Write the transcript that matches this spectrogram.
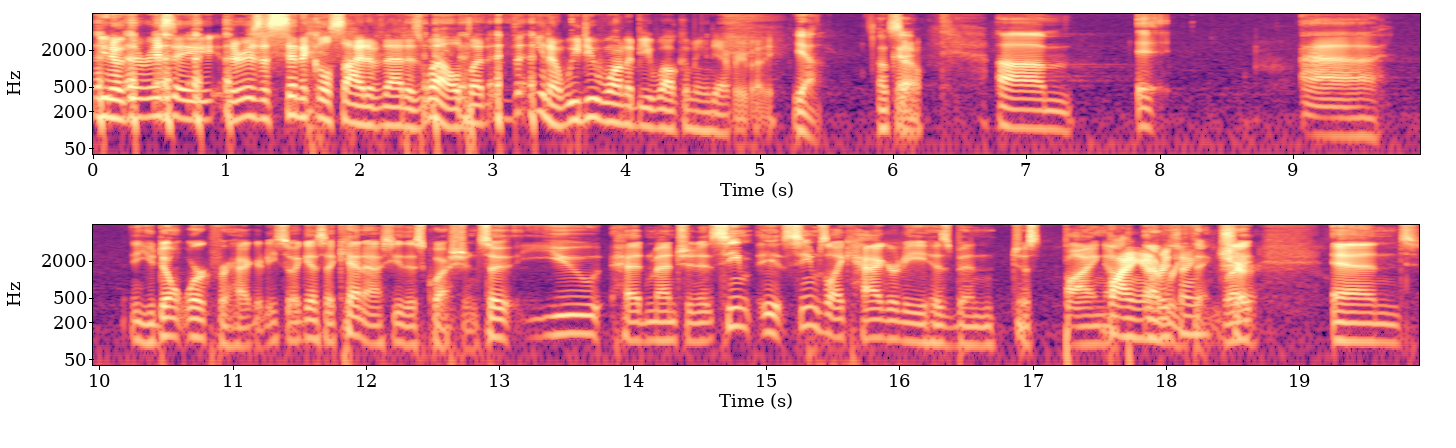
you know there is a there is a cynical side of that as well, but th- you know we do want to be welcoming to everybody. Yeah. Okay. Um, it, uh, you don't work for Hagerty, so I guess I can ask you this question. So you had mentioned it seem it seems like Hagerty has been just buying up Buying everything, everything, sure. right? And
